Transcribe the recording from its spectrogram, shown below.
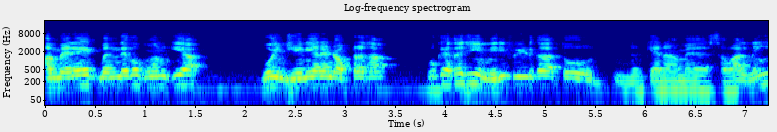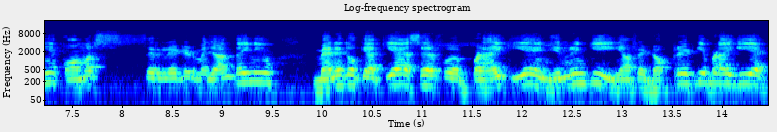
अब मैंने एक बंदे को फ़ोन किया, वो इंजीनियर एंड डॉक्टर था। वो कहता, जी, मेरी फ़ील्ड का तो क्या नाम है, सवाल नहीं है कॉमर्स से रिलेटेड मैं जानता ही नहीं हूँ। मैंने तो क्या किया है, सिर्फ़ पढ़ाई की है इंजीनियरिंग की या फिर डॉक्टरेट की पढ़ाई की है,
